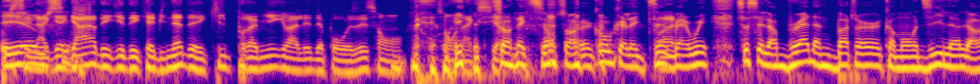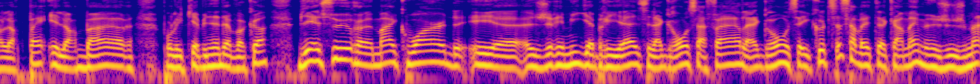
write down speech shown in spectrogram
C'est euh, la guerre des, des cabinets de qui le premier qui va aller déposer son, ben son action. Son action, son recours collectif. Ben oui, ça c'est leur bread and butter comme on dit là, leur leur pain et leur beurre pour les cabinets d'avocats. Bien sûr, euh, Mike Ward et euh, Jérémy Gabriel, c'est la grosse affaire, la grosse. Écoute, ça, ça va être quand même un jugement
